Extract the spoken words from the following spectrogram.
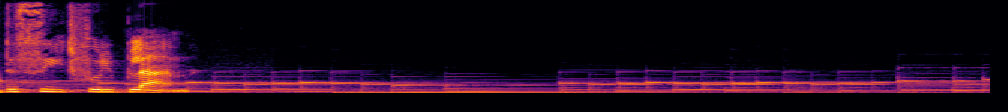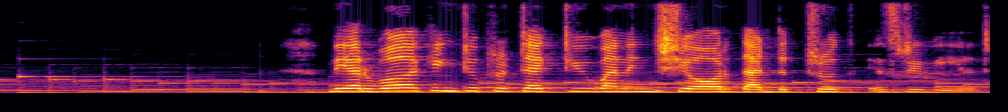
deceitful plan. They are working to protect you and ensure that the truth is revealed.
